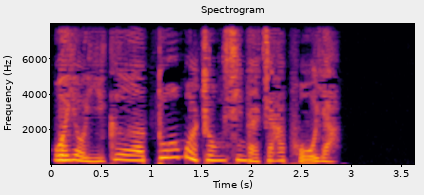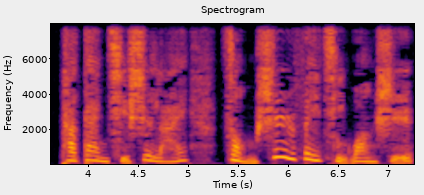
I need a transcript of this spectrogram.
我有一个多么忠心的家仆呀！他干起事来总是废寝忘食。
